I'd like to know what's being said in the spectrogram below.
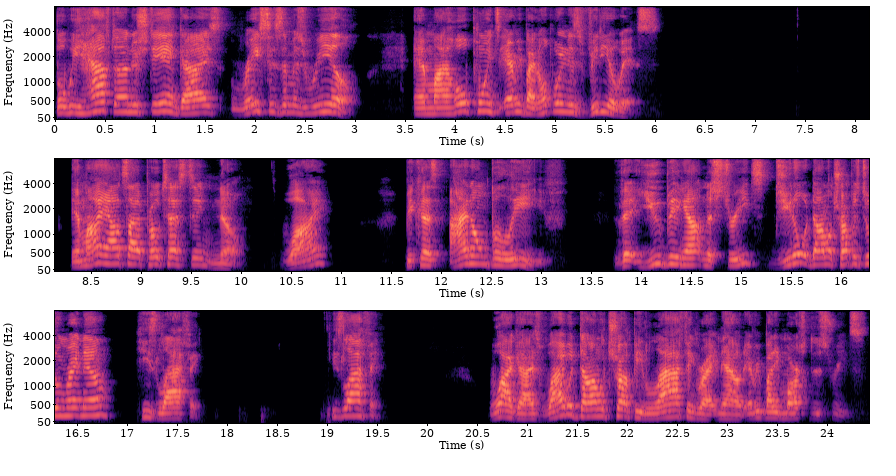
but we have to understand, guys, racism is real. And my whole point to everybody, the whole point of this video is Am I outside protesting? No. Why? Because I don't believe that you being out in the streets, do you know what Donald Trump is doing right now? He's laughing. He's laughing. Why, guys? Why would Donald Trump be laughing right now at everybody marching to the streets?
